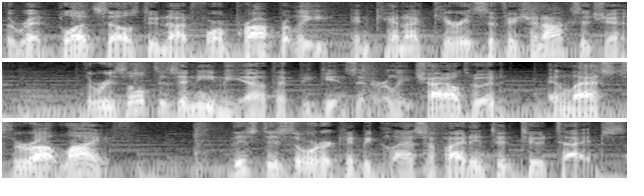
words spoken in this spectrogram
the red blood cells do not form properly and cannot carry sufficient oxygen. The result is anemia that begins in early childhood and lasts throughout life. This disorder can be classified into two types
